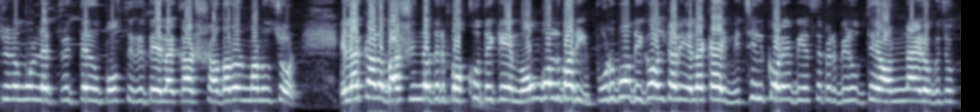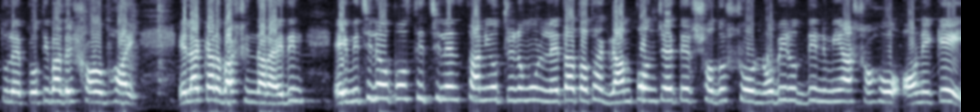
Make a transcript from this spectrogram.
তৃণমূল নেতৃত্বের উপস্থিতিতে এলাকার সাধারণ মানুষজন। এলাকার বাসিন্দাদের পক্ষ থেকে মঙ্গলবারই পূর্ব দিঘলটারি এলাকায় মিছিল করে বিএসএফ এর বিরুদ্ধে অন্যায়ের অভিযোগ তুলে প্রতিবাদে সরব হয় এলাকার বাসিন্দারা। এদিন এই মিছিলে উপস্থিত ছিলেন স্থানীয় তৃণমূল নেতা তথা গ্রাম পঞ্চায়েতের সদস্য নবির উদ্দিন মিয়া সহ অনেকেই।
